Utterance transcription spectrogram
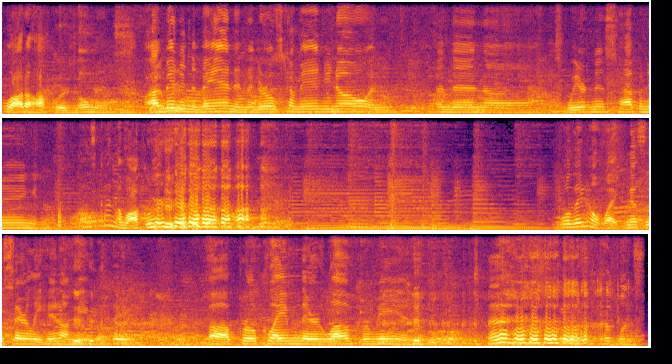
A lot of awkward moments. I've been in the van, and the girls come in, you know, and and then uh, weirdness happening, and that's kind of awkward. well, they don't like necessarily hit on me, but they uh, proclaim their love for me.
